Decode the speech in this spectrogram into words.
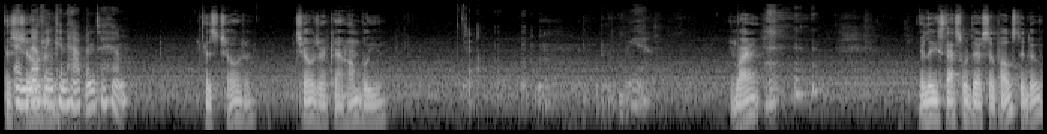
His and children. nothing can happen to him. His children. Children can humble you. Yeah. Right? At least that's what they're supposed to do.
